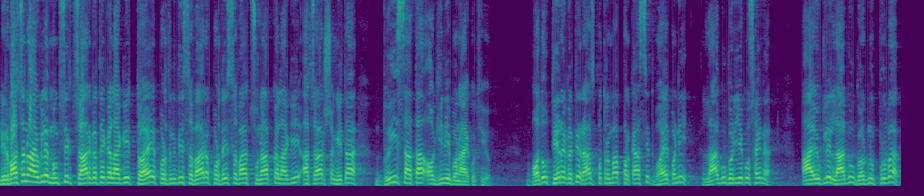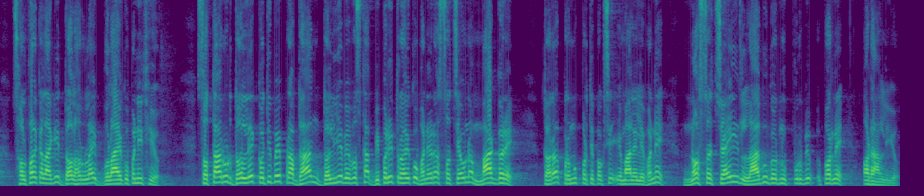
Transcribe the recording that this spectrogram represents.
निर्वाचन आयोगले मङ्सिर चार गतेका लागि तय प्रतिनिधि सभा र प्रदेशसभा चुनावका लागि आचार संहिता दुई साता अघि नै बनाएको थियो। भदौ तेह्र गते राजपत्रमा प्रकाशित भए पनि लागू गरिएको छैन। आयोगले लागू गर्नु पूर्व छलफलका लागि दलहरूलाई बोलाएको पनि थियो। सत्तारूढ दलले कतिपय प्रावधान दलीय व्यवस्था विपरीत रहेको भनेर सच्याउन माग गरे तर प्रमुख प्रतिपक्षी एमाले भने नसच्याई लागू गर्नु पर्ने अडान लियो।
